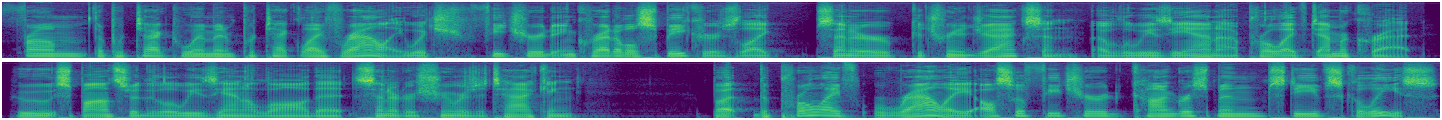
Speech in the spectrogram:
from the Protect Women, Protect Life rally, which featured incredible speakers like Senator Katrina Jackson of Louisiana, a pro life Democrat who sponsored the Louisiana law that Senator Schumer is attacking. But the pro life rally also featured Congressman Steve Scalise,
